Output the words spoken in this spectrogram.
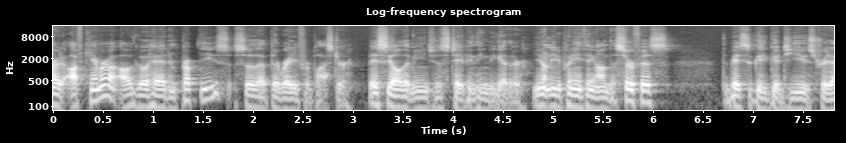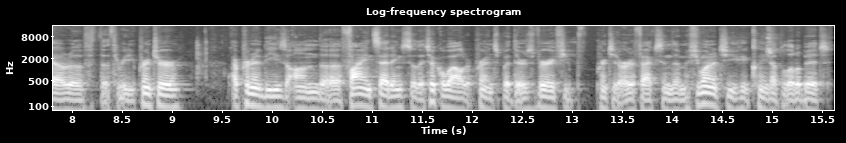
All right, off camera, I'll go ahead and prep these so that they're ready for plaster. Basically all that means is taping things together. You don't need to put anything on the surface. They're basically good to use straight out of the 3D printer. I printed these on the fine setting, so they took a while to print, but there's very few printed artifacts in them. If you wanted to, you could clean it up a little bit.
